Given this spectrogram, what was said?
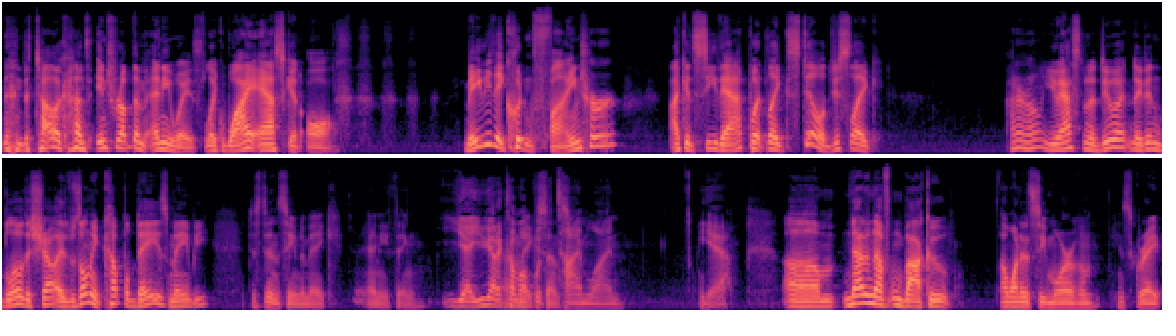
the Talokans interrupt them anyways. Like, why ask at all? Maybe they couldn't find her. I could see that, but like, still, just like, I don't know. You asked them to do it, and they didn't blow the shell. It was only a couple days, maybe. Just didn't seem to make anything yeah, you got to come up with sense. a timeline. yeah. Um, not enough M'Baku. I wanted to see more of him. He's great.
